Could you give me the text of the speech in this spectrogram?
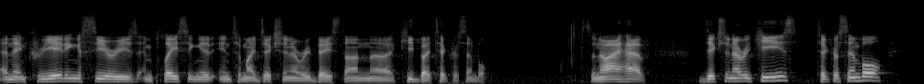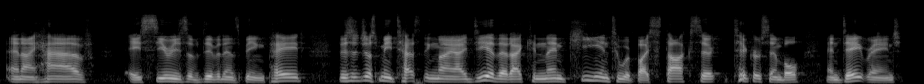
and then creating a series and placing it into my dictionary based on uh, keyed by ticker symbol. So now I have dictionary keys, ticker symbol, and I have a series of dividends being paid. This is just me testing my idea that I can then key into it by stock ticker symbol and date range,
